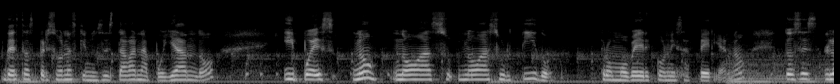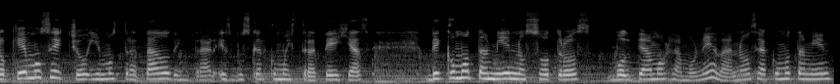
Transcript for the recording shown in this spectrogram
de estas personas que nos estaban apoyando y pues no, no ha, no ha surtido promover con esa feria, ¿no? Entonces, lo que hemos hecho y hemos tratado de entrar es buscar como estrategias de cómo también nosotros volteamos la moneda, ¿no? O sea, cómo también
